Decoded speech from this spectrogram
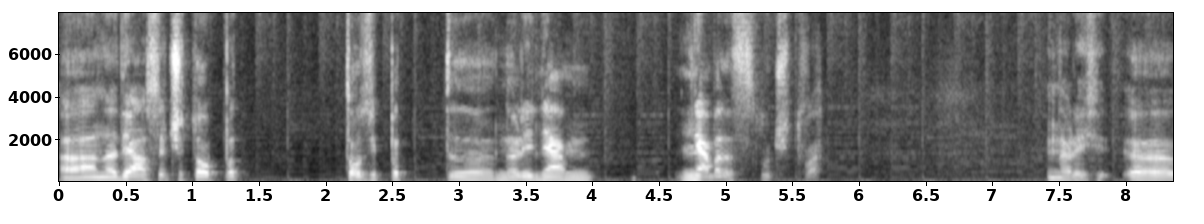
А, надявам се, че този път, този път нали, ням, няма да се случи това. Нали, а,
